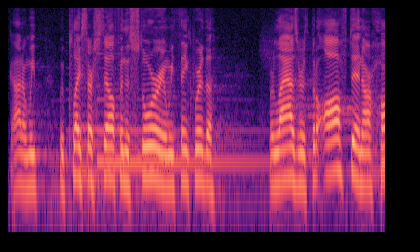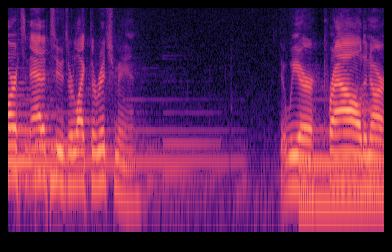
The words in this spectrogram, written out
God, and we, we place ourselves in the story and we think we're the we're Lazarus, but often our hearts and attitudes are like the rich man. That we are proud in our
